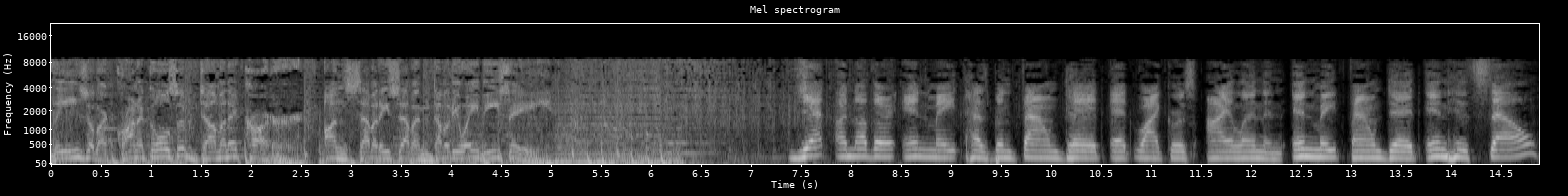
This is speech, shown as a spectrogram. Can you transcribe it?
These are the Chronicles of Dominic Carter on 77 WABC. Yet another inmate has been found dead at Rikers Island. An inmate found dead in his cell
